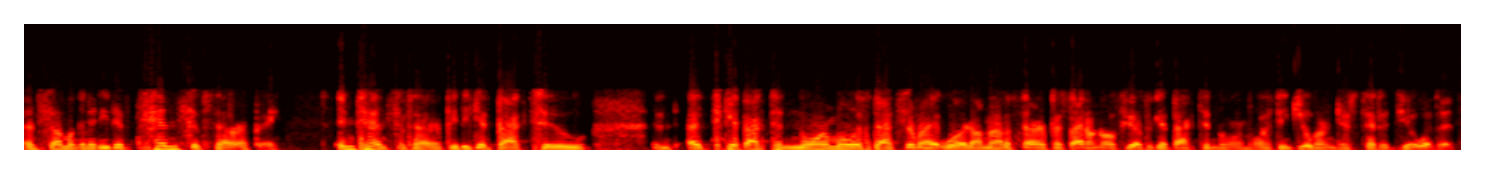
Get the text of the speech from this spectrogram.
and some are going to need intensive therapy. Intensive therapy to get back to uh, to get back to normal, if that's the right word. I'm not a therapist. I don't know if you ever get back to normal. I think you learn just how to deal with it.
